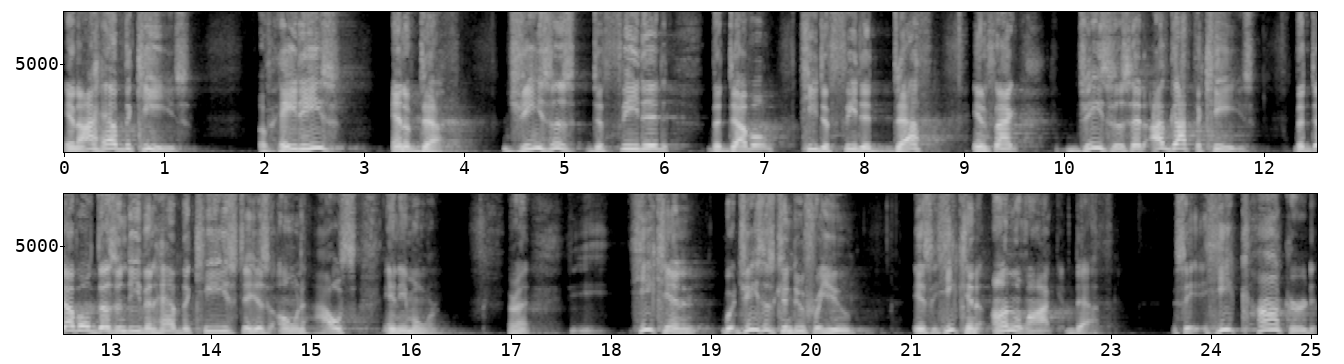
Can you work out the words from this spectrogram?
And I have the keys of Hades and of death. Jesus defeated the devil, he defeated death. In fact, Jesus said, I've got the keys. The devil doesn't even have the keys to his own house anymore. All right? He can, what Jesus can do for you is he can unlock death. You see, he conquered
